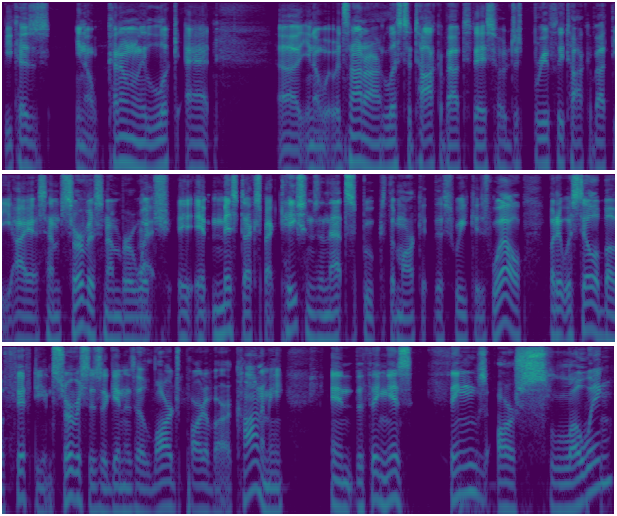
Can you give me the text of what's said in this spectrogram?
because, you know, kind of when we look at uh, you know, it's not on our list to talk about today, so just briefly talk about the ISM service number, right. which it, it, missed expectations, and that spooked the market this week as well. But it was still above 50, and services again is a large part of our economy. And the thing is, things are slowing,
